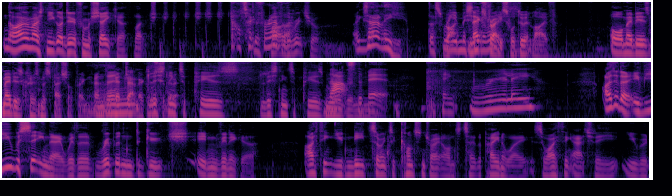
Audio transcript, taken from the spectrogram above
No, I imagine you got to do it from a shaker, like That'll take part of forever. the ritual. Exactly. That's what Right, you're missing. next race, we'll do it live, or maybe it's maybe it's a Christmas special thing. and then get listening to, to Piers, listening to Piers Morgan. That's the bit. You think, really? I don't know. If you were sitting there with a ribboned gooch in vinegar, I think you'd need something to concentrate on to take the pain away. So I think actually you would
